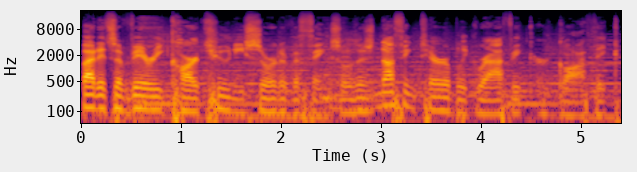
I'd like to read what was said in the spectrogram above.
but it's a very cartoony sort of a thing. So there's nothing terribly graphic or gothic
